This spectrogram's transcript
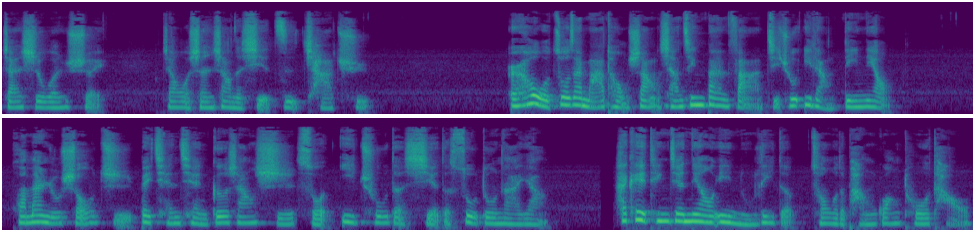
沾湿温水，将我身上的血渍擦去。而后我坐在马桶上，想尽办法挤出一两滴尿，缓慢如手指被浅浅割伤时所溢出的血的速度那样，还可以听见尿液努力的从我的膀胱脱逃。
